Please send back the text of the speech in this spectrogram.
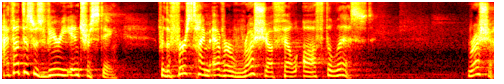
I thought this was very interesting. For the first time ever, Russia fell off the list. Russia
